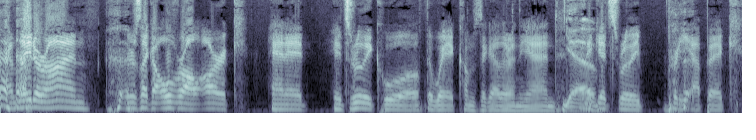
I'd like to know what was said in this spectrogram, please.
and later on, there's like an overall arc, and it it's really cool the way it comes together in the end. Yeah. And it gets really pretty epic.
